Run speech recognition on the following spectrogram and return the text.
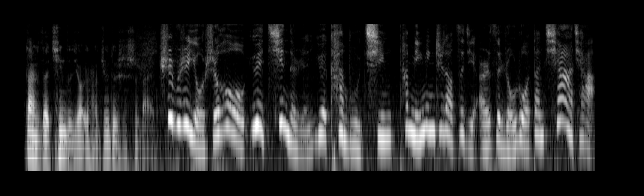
但是在亲子教育上绝对是失败的。是不是有时候越近的人越看不清？他明明知道自己儿子柔弱，但恰恰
